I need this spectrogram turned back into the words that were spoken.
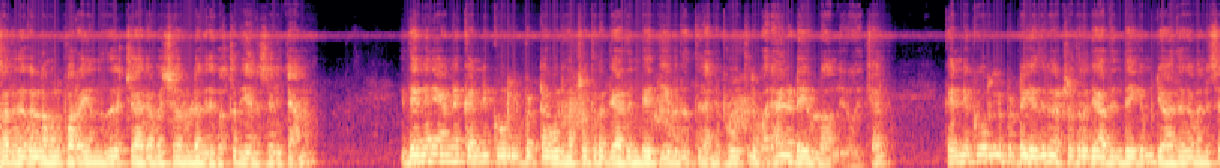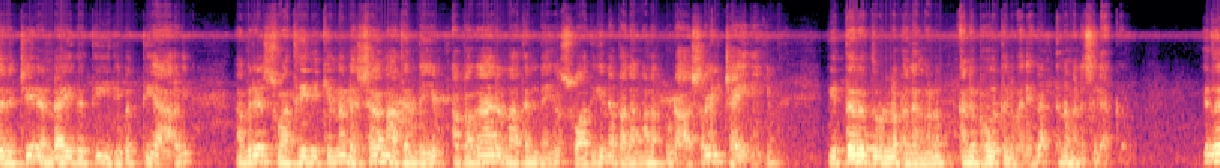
സാധ്യതകൾ നമ്മൾ പറയുന്നത് ചാരവശാലുള്ള ഗൃഹസ്ഥിതി അനുസരിച്ചാണ്. ഇതെങ്ങനെയാണ് കന്നിക്കൂറിൽപ്പെട്ട ഒരു നക്ഷത്ര ജാതിന്റെ ജീവിതത്തിൽ അനുഭവത്തിൽ വരാനിടയുള്ളതെന്ന് ചോദിച്ചാൽ കന്നിക്കൂറിൽപ്പെട്ട ഏതൊരു നക്ഷത്ര ജാതിന്റെയും ജാതകമനുസരിച്ച് രണ്ടായിരത്തി ഇരുപത്തി ആറിൽ അവരെ സ്വാധീനിക്കുന്ന ദശാനാഥന്റെയും അപകാരനാഥന്റെയും സ്വാധീന ഫലങ്ങളെ കൂടെ ആശ്രയിച്ചായിരിക്കും ഇത്തരത്തിലുള്ള ഫലങ്ങളും അനുഭവത്തിൽ വരിക എന്ന് മനസ്സിലാക്കുക. ഇത്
